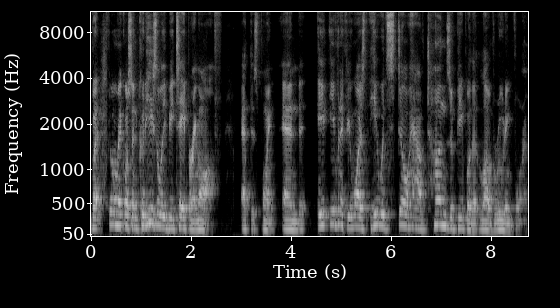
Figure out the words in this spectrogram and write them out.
but Phil Mickelson could easily be tapering off at this point, and even if he was, he would still have tons of people that love rooting for him.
